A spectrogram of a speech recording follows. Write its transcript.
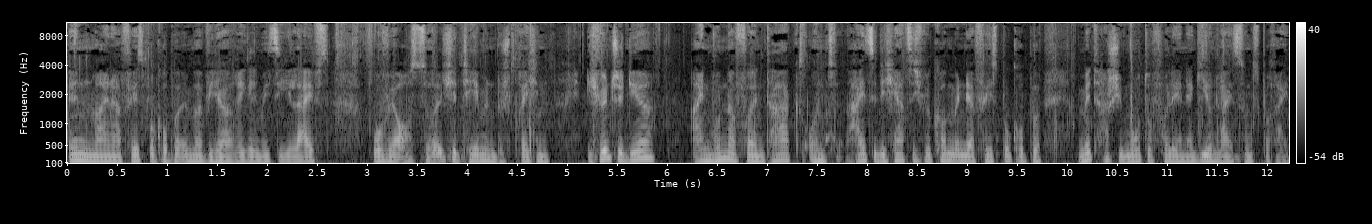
in meiner Facebook-Gruppe immer wieder regelmäßige Lives, wo wir auch solche Themen besprechen. Ich wünsche dir einen wundervollen Tag und heiße dich herzlich willkommen in der Facebook-Gruppe mit Hashimoto volle Energie und leistungsbereit.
